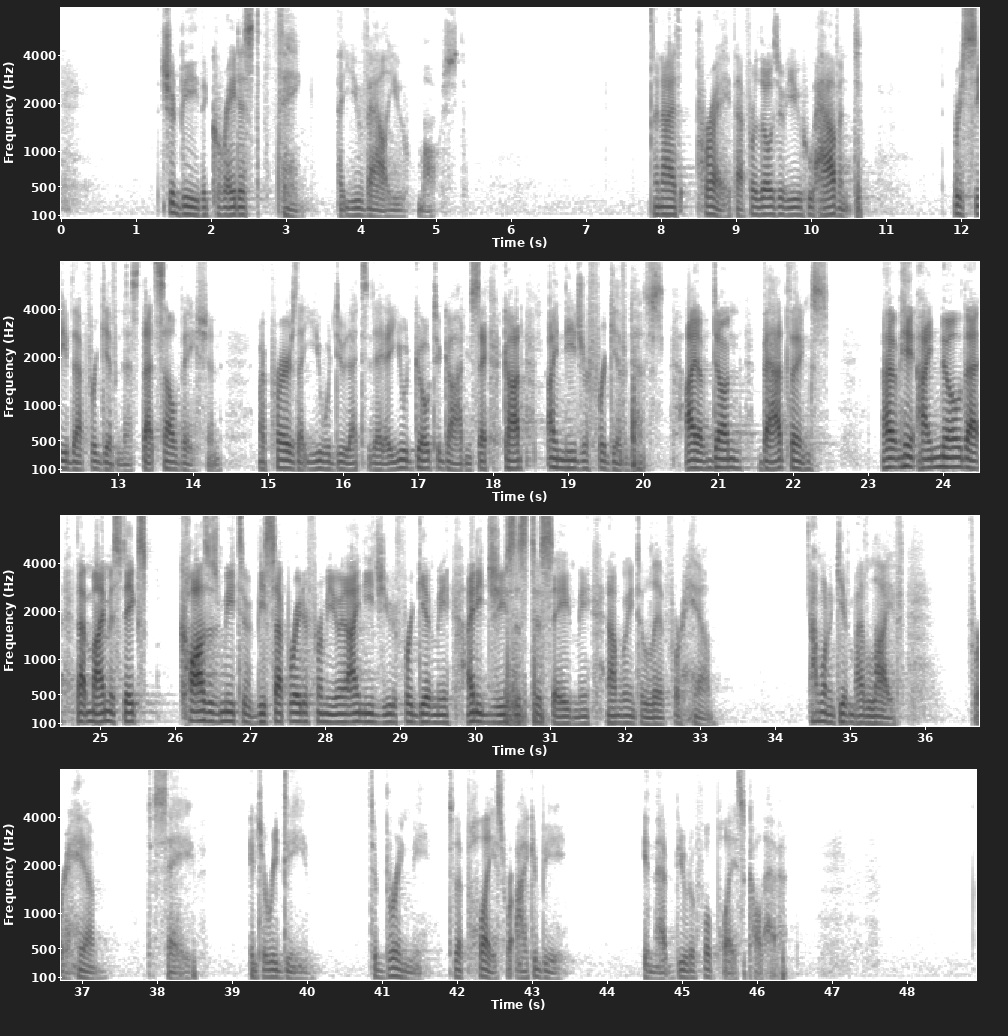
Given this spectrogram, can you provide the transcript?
should be the greatest thing that you value most. And I pray that for those of you who haven't received that forgiveness, that salvation, my prayer is that you would do that today, that you would go to God and say, God, I need your forgiveness. I have done bad things. I, I know that, that my mistakes causes me to be separated from you, and I need you to forgive me. I need Jesus to save me, and I'm going to live for him. I want to give my life for him to save and to redeem, to bring me to the place where I could be in that beautiful place called heaven.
